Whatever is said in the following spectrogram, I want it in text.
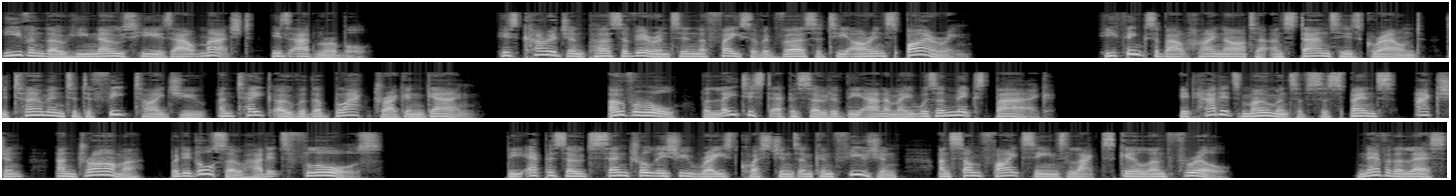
even though he knows he is outmatched, is admirable. His courage and perseverance in the face of adversity are inspiring. He thinks about Hinata and stands his ground, determined to defeat Taiju and take over the Black Dragon Gang. Overall, the latest episode of the anime was a mixed bag. It had its moments of suspense, action, and drama, but it also had its flaws. The episode's central issue raised questions and confusion, and some fight scenes lacked skill and thrill. Nevertheless,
